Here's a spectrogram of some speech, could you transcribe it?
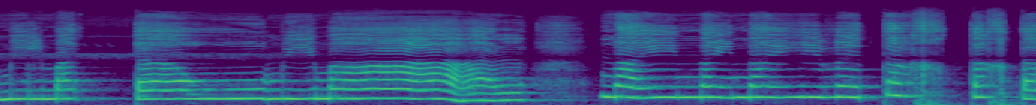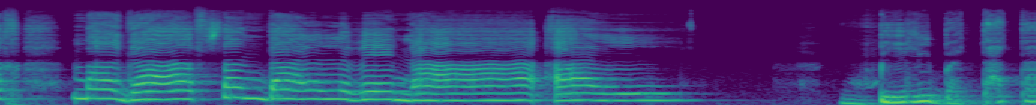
מלמטה וממעל ניי ניי ניי ותח תח תח מגף סנדל ונעל בילי בטטה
